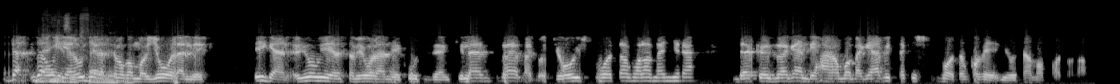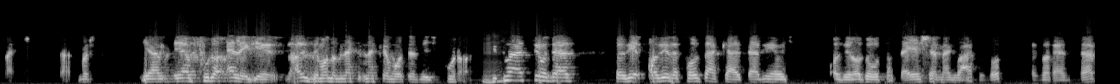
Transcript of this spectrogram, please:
De, de igen, úgy éreztem magam, hogy jól lennék. Igen, úgy éreztem, hogy jól lennék U19-be, meg ott jó is voltam valamennyire, de közben a NB3-ban meg elvittek, és voltam a után a padon a meccs. Tehát most ilyen, ilyen fura, eléggé, azért mondom, hogy nekem volt ez egy fura mm. szituáció, de ez, azért, azért ezt hozzá kell tenni, hogy azért azóta teljesen megváltozott ez a rendszer.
